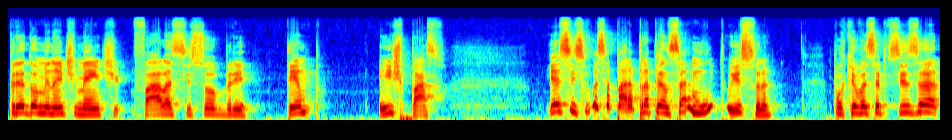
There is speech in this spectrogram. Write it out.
predominantemente fala-se sobre tempo e espaço. E assim, se você para para pensar, é muito isso, né? Porque você precisa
